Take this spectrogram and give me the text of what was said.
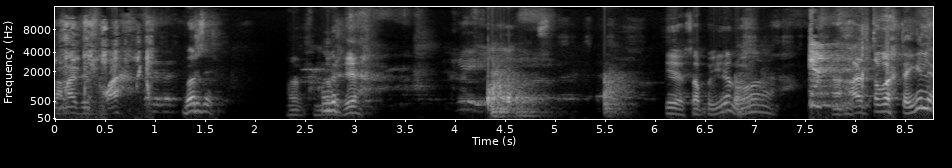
ಕಾಣತಿತ್ತಪ್ಪ ಬರ್ರಿ. ಸರ್ ಅಂದ್ರೆ. ಏ ಸ್ವಲ್ಪ ಏನು? ಆಯ್ತು ತಗೋ. ತೆಗಿಲಿ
